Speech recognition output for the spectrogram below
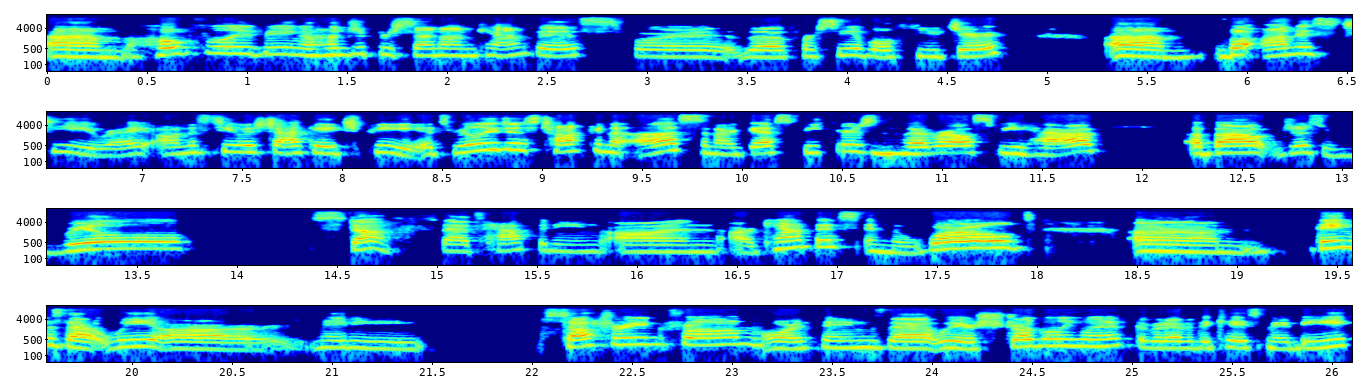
um, hopefully being 100% on campus for the foreseeable future. Um, but honest tea, right? Honest tea with SHAC HP. It's really just talking to us and our guest speakers and whoever else we have about just real stuff that's happening on our campus in the world um, things that we are maybe suffering from or things that we are struggling with or whatever the case may be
